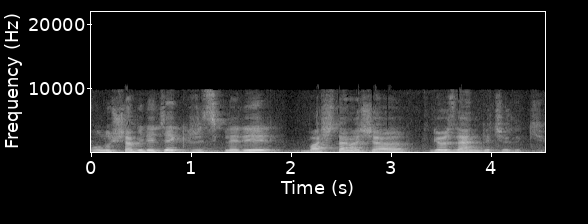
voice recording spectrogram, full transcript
oluşabilecek riskleri baştan aşağı gözden geçirdik.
